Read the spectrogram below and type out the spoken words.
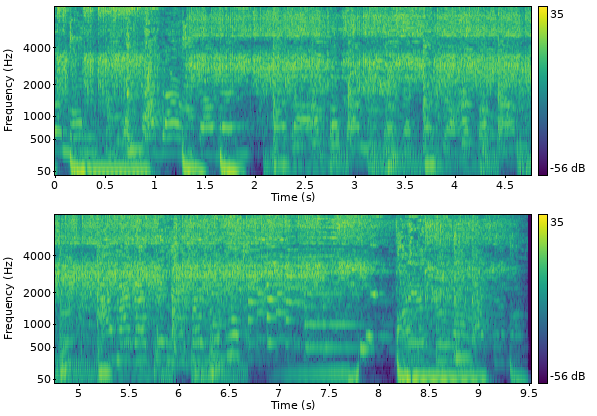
among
